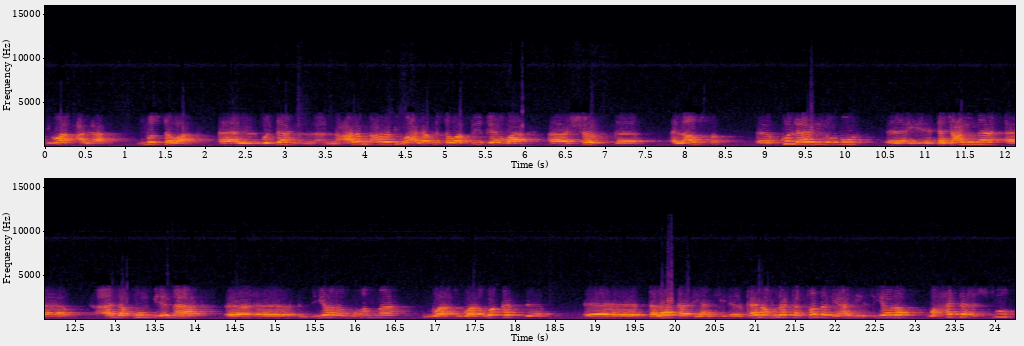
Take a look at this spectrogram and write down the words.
سواء على مستوى البلدان العالم العربي وعلى مستوى أفريقيا والشرق الأوسط. كل هذه الأمور تجعلنا أن نقول بأنها زيارة مهمة وقد تلاقى يعني كان هناك صدى لهذه الزيارة وحتى أسلوب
